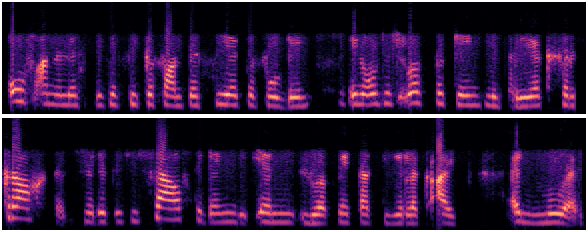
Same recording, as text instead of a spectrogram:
of aan hulle spesifieke fantasieë te voldoen en ons is ook bekend met reeksverkrachting. So dit is dieselfde ding, die een loop net natuurlik uit in moord.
